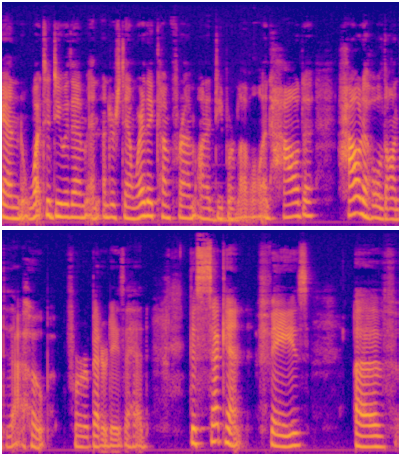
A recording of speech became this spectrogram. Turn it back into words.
and what to do with them and understand where they come from on a deeper level and how to, how to hold on to that hope for better days ahead. The second phase of,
